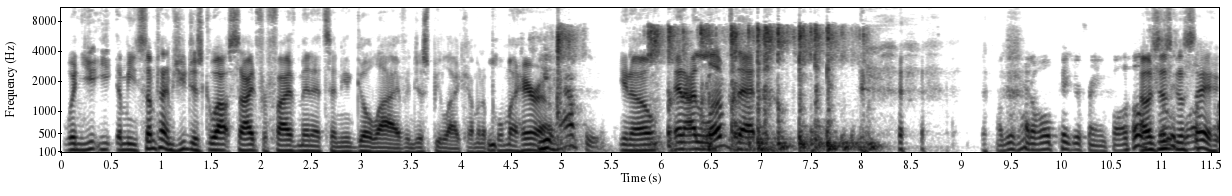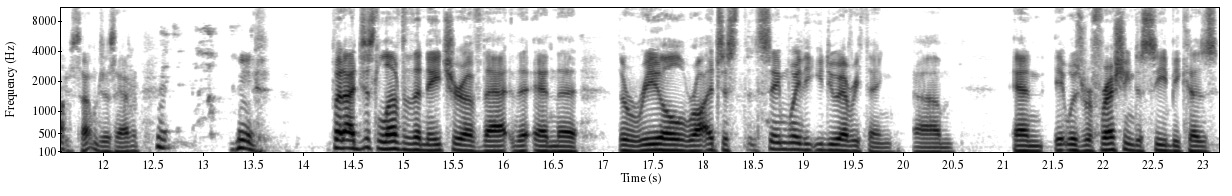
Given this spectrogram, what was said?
when you I mean sometimes you just go outside for five minutes and you go live and just be like I'm going to pull my hair out. You have to. you know. And I loved that. I just had a whole picture frame fall. I was just going to say something just happened. but I just loved the nature of that and the the real raw. It's just the same way that you do everything, um, and it was refreshing to see because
